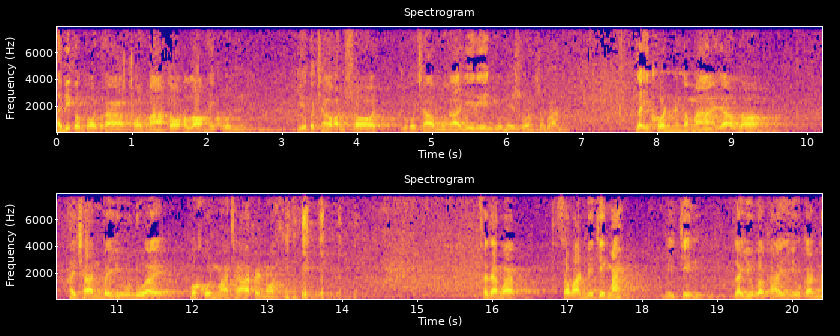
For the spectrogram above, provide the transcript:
นบีก็ขออาขออาต่ออัลลอฮ์ให้คุณ อยู่กับชาวอันซอดอยู่กับชาวมุฮาจีรินอยู่ในสวนสวรรค์ และอีกคนนึงก็มาอย่าอัลลอให้ฉันไปอยู่ด้วย พวกคุณมาช้าไปหน่อย แสดงว่าสวรรค์มีจริงไหมมีจริง แล้วอยู่กับใครอยู่กับน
